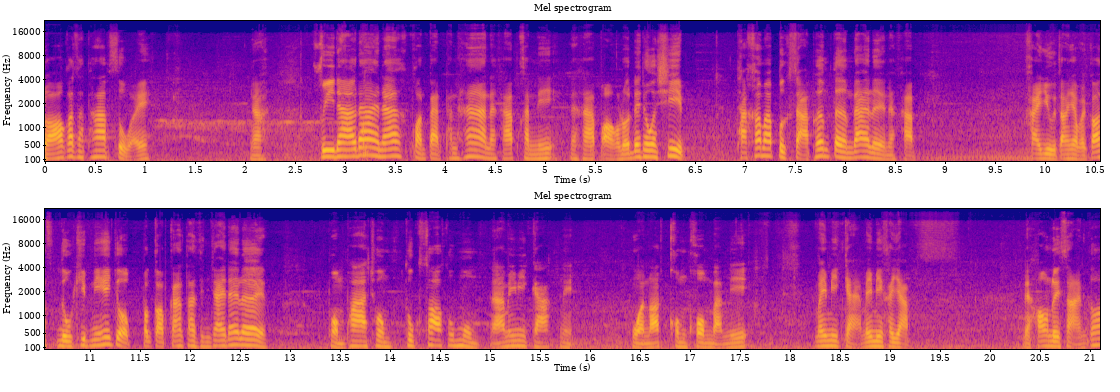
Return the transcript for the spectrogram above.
ล้อก็สภาพสวยนะฟรีดาวได้นะผ่อน8,500นะครับคันนี้นะครับออกรถได้ทุกอาชีพทักเข้ามาปรึกษาเพิ่มเติมได้เลยนะครับ ใครอยู่ต่างจังหวัดก็ดูคลิปนี้ให้จบประกอบการตัดสินใจได้เลย ผมพาชมทุกซอกทุกมุมนะไม่มีกั๊กเนี่ยหัวน็อตคมๆแบบนี้ ไม่มีแกะไม่มีขยับในห้องโดยสารก็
